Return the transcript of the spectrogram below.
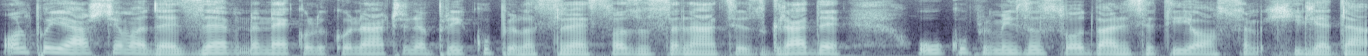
On pojašnjava da je ZEV na nekoliko načina prikupila sredstva za sanaciju zgrade u ukupnom iznosu od 28.000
